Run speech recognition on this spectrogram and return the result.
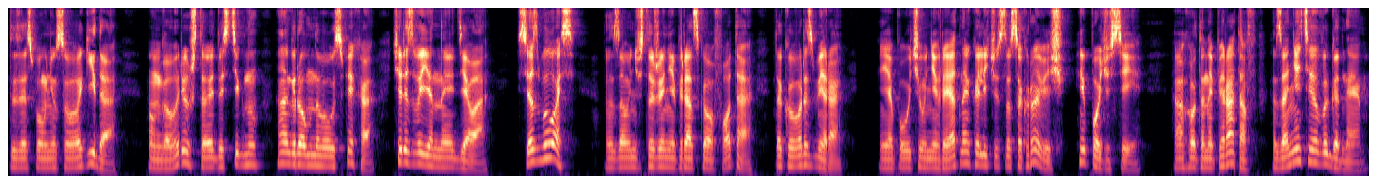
Ты вспомнил слова гида. Он говорил, что я достигну огромного успеха через военное дело. Все сбылось. За уничтожение пиратского флота такого размера я получил невероятное количество сокровищ и почестей. Охота на пиратов – занятие выгодное.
